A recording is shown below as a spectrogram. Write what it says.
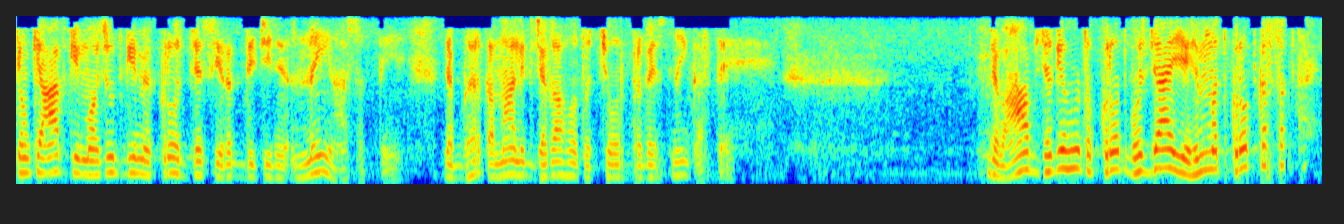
क्योंकि आपकी मौजूदगी में क्रोध जैसी रद्दी चीज़ें नहीं आ सकती। जब घर का मालिक जगह हो तो चोर प्रवेश नहीं करते। हैं जब आप जगे हो तो क्रोध घुस जाए, ये हिम्मत क्रोध कर सकता है।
